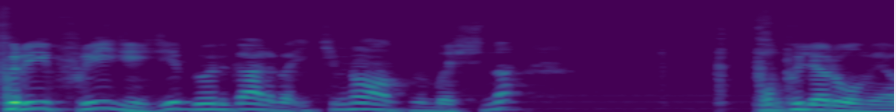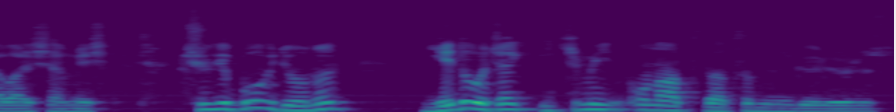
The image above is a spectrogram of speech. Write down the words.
Free FreeGG böyle galiba 2016'nın başında popüler olmaya başlamış. Çünkü bu videonun 7 Ocak 2016'da atıldığını görüyoruz.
